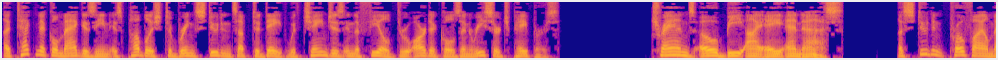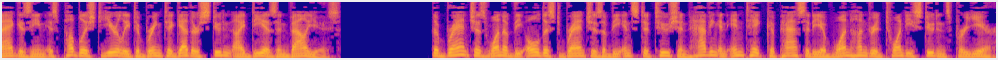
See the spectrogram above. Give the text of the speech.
a technical magazine is published to bring students up to date with changes in the field through articles and research papers. Trans OBIANS a student profile magazine is published yearly to bring together student ideas and values. The branch is one of the oldest branches of the institution having an intake capacity of 120 students per year.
